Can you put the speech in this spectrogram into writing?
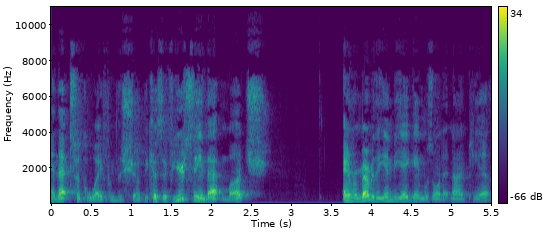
and that took away from the show. Because if you're seeing that much, and remember the NBA game was on at 9 p.m.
